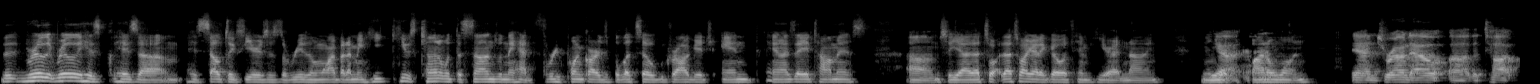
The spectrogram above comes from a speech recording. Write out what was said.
the, really, really his his um his Celtics years is the reason why. But I mean, he he was killing it with the Suns when they had three point guards, Bledsoe, Dragic, and and Isaiah Thomas. Um. So yeah, that's why that's why I got to go with him here at nine. And yeah. Final one. And to round out uh, the top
